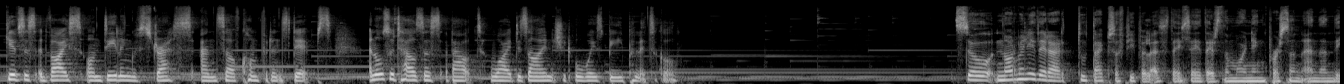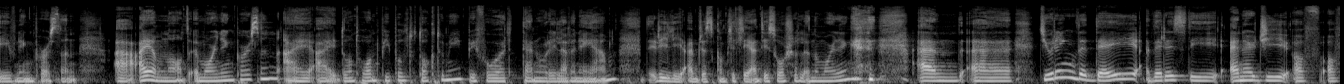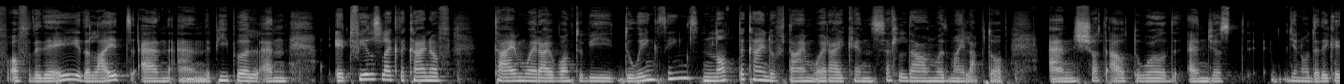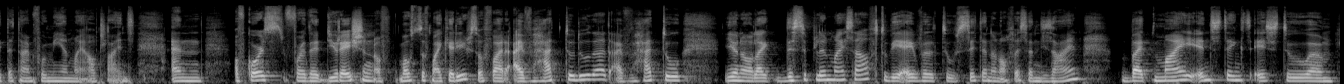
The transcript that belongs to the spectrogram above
gives us advice on dealing with stress and self confidence dips, and also tells us about why design should always be political. So normally there are two types of people, as they say. There's the morning person and then the evening person. Uh, I am not a morning person. I, I don't want people to talk to me before 10 or 11 a.m. Really, I'm just completely antisocial in the morning. and uh, during the day, there is the energy of, of, of the day, the light and, and the people. And it feels like the kind of time where I want to be doing things, not the kind of time where I can settle down with my laptop and shut out the world and just you know dedicate the time for me and my outlines. And of course for the duration of most of my career so far i've had to do that. I've had to you know like discipline myself to be able to sit in an office and design. But my instinct is to um,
